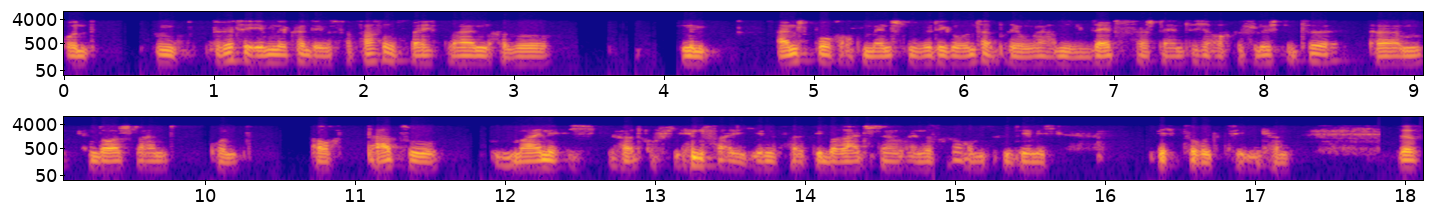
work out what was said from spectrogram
Und und dritte Ebene könnte eben das Verfassungsrecht sein, also einen Anspruch auf menschenwürdige Unterbringung haben selbstverständlich auch Geflüchtete ähm, in Deutschland. Und auch dazu, meine ich, gehört auf jeden Fall jedenfalls die Bereitstellung eines Raums, in dem ich mich zurückziehen kann. Das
